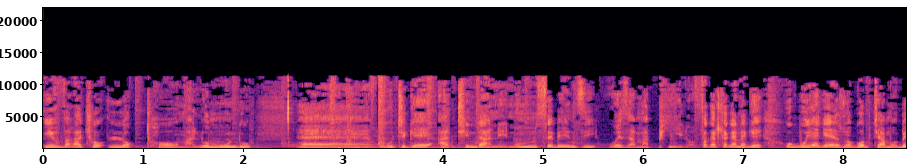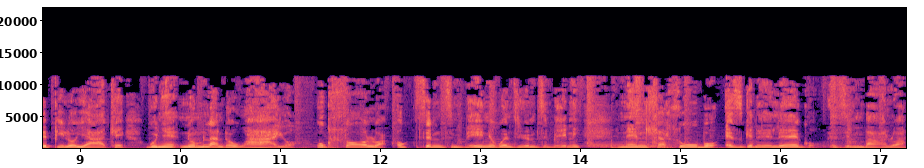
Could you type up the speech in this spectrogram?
ivakatsho lokuthoma lomuntu eh ukuthi-ke athindane nomsebenzi wezamaphilo. Faka hlangana-ke ukubuyekezwa kobujamo bempilo yakhe kunye nomlando wayo. Ukuhlolwa okusemzimbeni okwenziwe emzimbeni nenhlahlubo ezingeneleleko ezimbalwa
